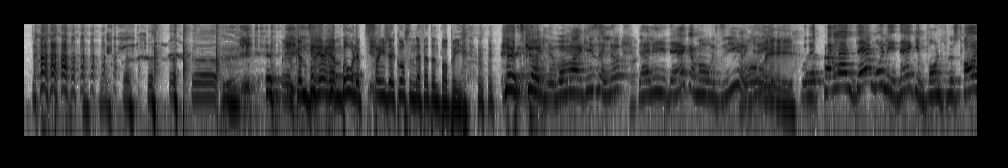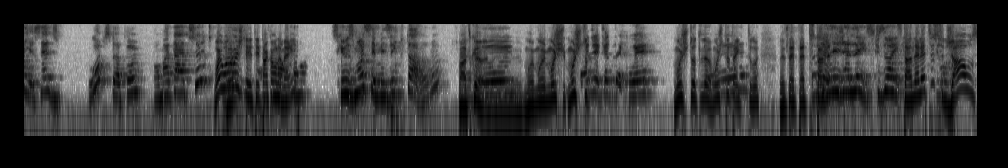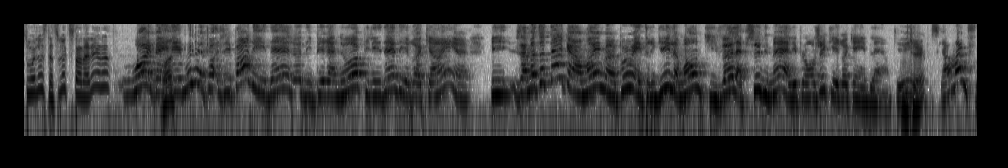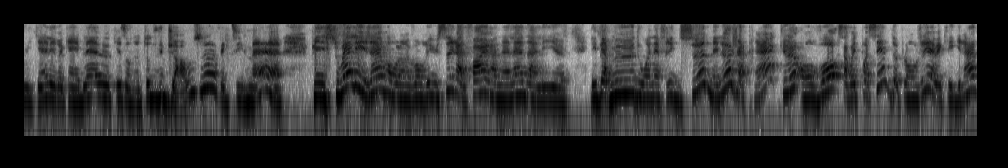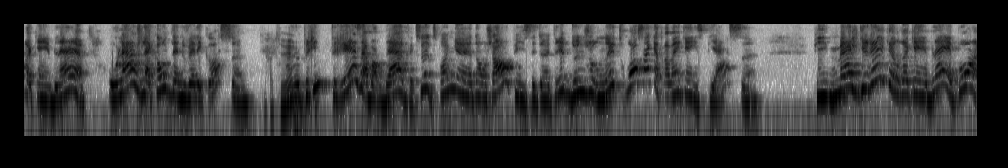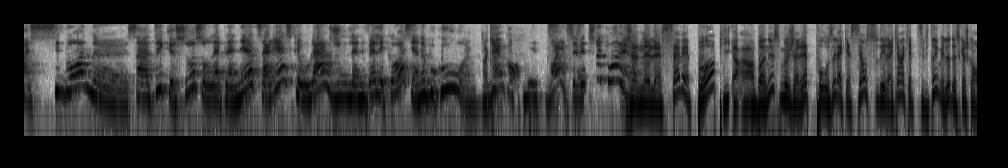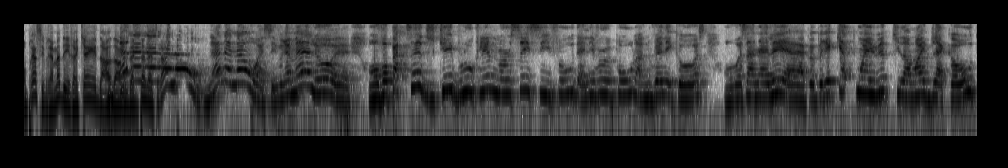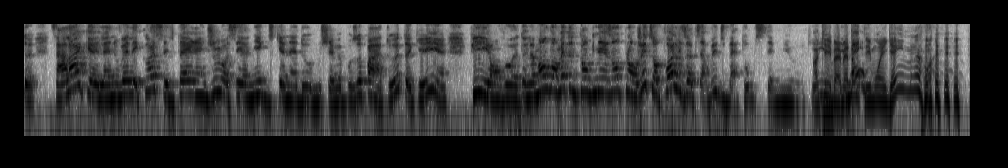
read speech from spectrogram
Euh, comme dirait Rambo, le petit singe de course, il en a fait une popée. en tout cas, il a pas manqué celle-là? Dans les dents, comme on dit. Oh oui. Euh, parlant de dents, moi, les dents qui me font le plus peur, il y a celle du. Oups, t'as peu. On m'entend dessus? Oui, oui, oui, t'es encore le mari. Excuse-moi, c'est mes écouteurs, là. En tout cas, euh, moi, moi, moi, je suis tout. j'ai fait de quoi? Moi, je suis tout là. Moi, je suis tout avec toi. Mais tu t'en je l'ai, je l'ai, excusez. Tu t'en allais-tu sur Jazz, toi, là? C'était-tu là que tu t'en allais, là? Ouais, ben, Les, moi, j'ai peur des dents, là, des piranhas, puis les dents des requins. Puis ça m'a tout le temps quand même un peu intrigué le monde qui veulent absolument aller plonger avec les requins blancs. OK? C'est quand même freakant, les requins blancs. Là, OK? On a tous vu Jaws, là, effectivement. Puis souvent, les gens vont, vont réussir à le faire en allant dans les, euh, les Bermudes ou en Afrique du Sud. Mais là, j'apprends que on va, ça va être possible de plonger avec les grands requins blancs au large de la côte de la Nouvelle-Écosse. Un prix très abordable. Fait que ça, tu pognes euh, ton char, puis c'est un trip d'une journée, 395 pièces. Puis malgré que le requin blanc n'est pas en si bonne euh, santé que ça sur la planète, ça reste qu'au large de la Nouvelle-Écosse, il y en a beaucoup. Hein. OK. Ouais, tu savais ça, toi? Je ne le savais pas. Puis en bonus, moi, j'allais te poser la question si tu des requins en captivité, mais là, de ce que je comprends, c'est vraiment des requins dans, dans les habitats naturels. Non, non, non, non. C'est vraiment, là, euh, on va partir du quai Brooklyn Mercy Seafood à Liverpool, en Nouvelle-Écosse. On va s'en aller à à peu près 4,8 km de la côte. Ça a l'air que la Nouvelle-Écosse, c'est le terrain de jeu océanique du Canada. Moi, je savais pas ça pas tout, OK? Puis, on va, le monde va mettre une combinaison de plongée. Tu vas pouvoir les observer du bateau, c'était mieux, OK? OK, ben maintenant, t'es moins game, là.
